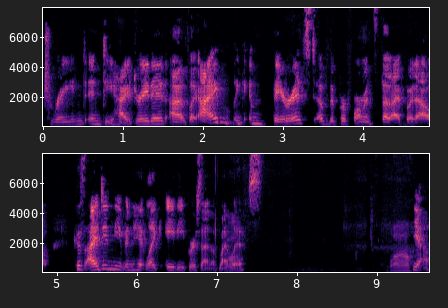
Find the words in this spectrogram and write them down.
drained and dehydrated. I was like, I'm like embarrassed of the performance that I put mm. out because I didn't even hit like 80% of my wow. lifts. Wow. Yeah.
